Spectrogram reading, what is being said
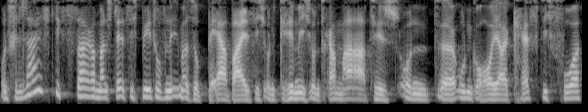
Und vielleicht liegt es daran, man stellt sich Beethoven immer so bärbeißig und grimmig und dramatisch und äh, ungeheuer kräftig vor.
